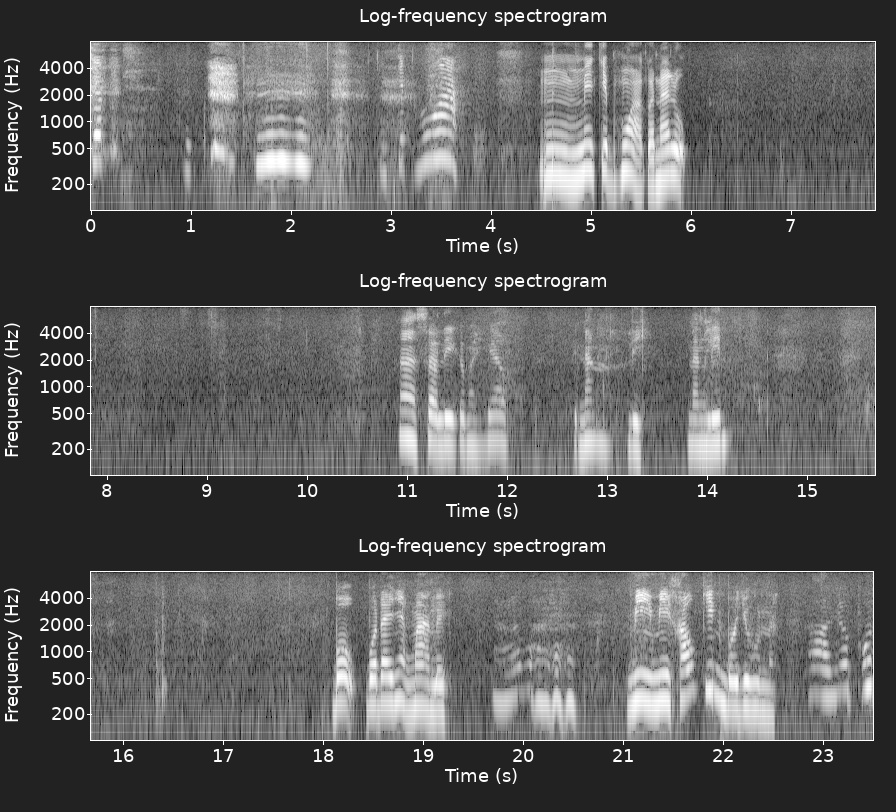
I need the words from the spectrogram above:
เจ็บ เจ็บหัว อืมแม่เจ็บหัวก่อนนะลูกอ่าสาลีก็มาเย้าไปนั่งลินั่งลิ้นบ่บ่ได้หยังมาเลย มีมีเขาวกินบ่อยู่หั่นน่ะอ่าอย่าพุ่น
